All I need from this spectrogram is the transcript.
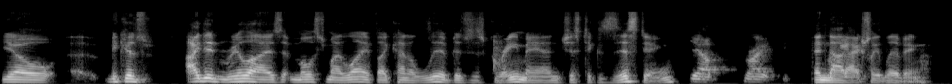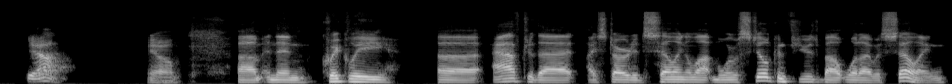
you know, because I didn't realize that most of my life I kind of lived as this gray man just existing. Yeah, right. And not right. actually living. Yeah. You know, um, and then quickly uh, after that, I started selling a lot more. still confused about what I was selling,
